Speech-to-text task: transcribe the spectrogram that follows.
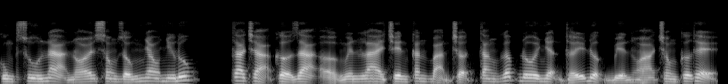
Cùng su nạ nói xong giống nhau như lúc, ta trả cờ dạ ở nguyên lai trên căn bản trợn tăng gấp đôi nhận thấy được biến hóa trong cơ thể,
